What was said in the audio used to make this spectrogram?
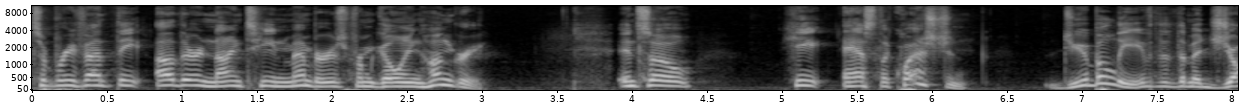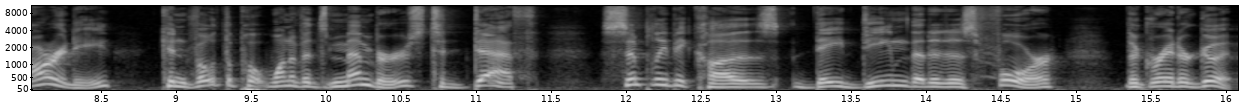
to prevent the other 19 members from going hungry. And so he asked the question Do you believe that the majority can vote to put one of its members to death simply because they deem that it is for the greater good?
